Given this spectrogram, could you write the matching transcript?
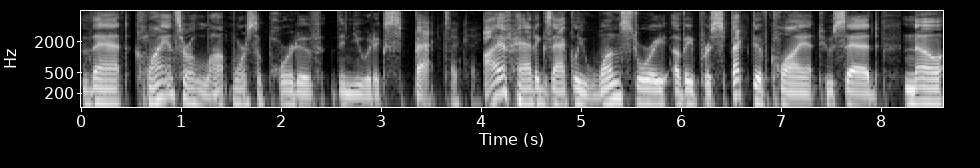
that clients are a lot more supportive than you would expect. Okay. I have had exactly one story of a prospective client who said, No,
